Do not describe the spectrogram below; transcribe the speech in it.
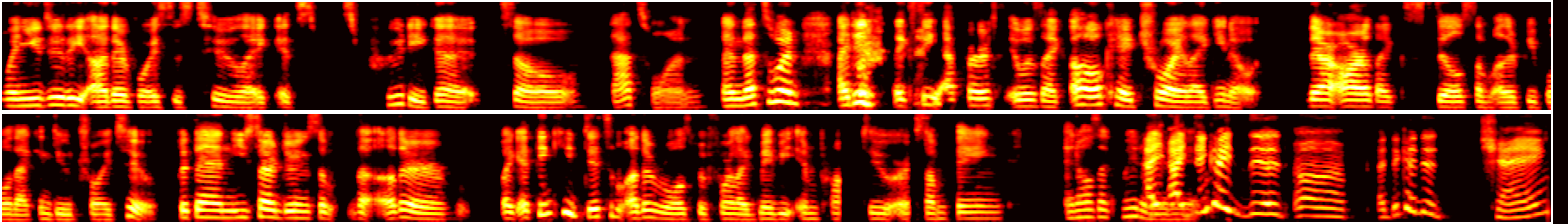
when you do the other voices too, like it's it's pretty good. So that's one, and that's when I did like see at first it was like, oh okay, Troy. Like you know there are like still some other people that can do Troy too. But then you start doing some the other like I think you did some other roles before, like maybe impromptu or something. And I was like, wait a I minute. I think I did uh I think I did Chang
